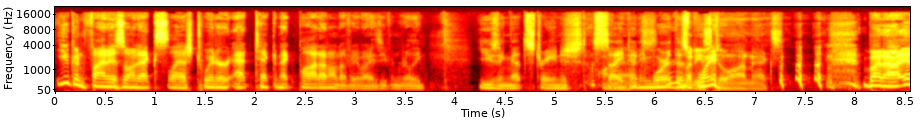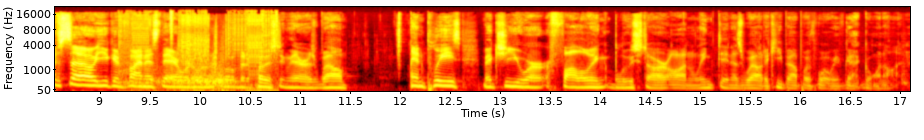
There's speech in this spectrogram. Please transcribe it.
You can find us on X slash Twitter at TEConnectPod. I don't know if anybody's even really using that strange site anymore at this Everybody's point. still on X. But uh, if so, you can find us there. We're doing a little bit of posting there as well. And please make sure you are following Blue Star on LinkedIn as well to keep up with what we've got going on.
